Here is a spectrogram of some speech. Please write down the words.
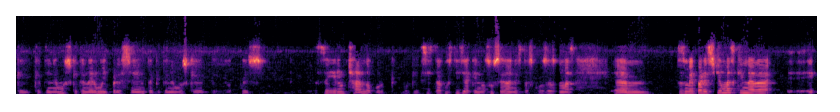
que, que, tenemos que tener muy presente, que tenemos que pues, seguir luchando porque, porque exista justicia, que no sucedan estas cosas más. Em, entonces me pareció más que nada eh,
